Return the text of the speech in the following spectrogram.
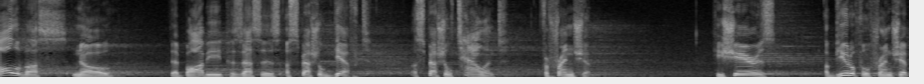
All of us know that Bobby possesses a special gift, a special talent for friendship. He shares a beautiful friendship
